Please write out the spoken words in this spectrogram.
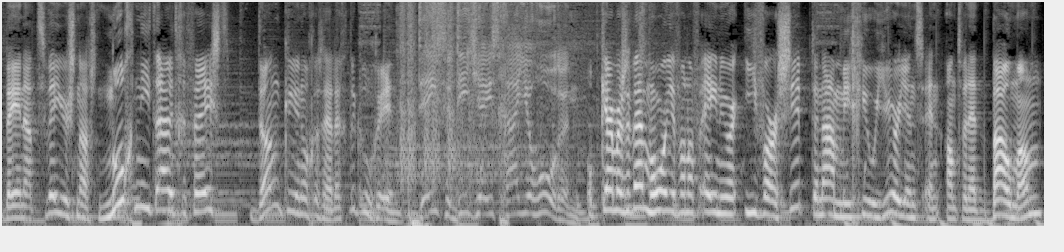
Ben je na 2 uur s'nachts nog niet uitgefeest? Dan kun je nog gezellig de kroegen in. Deze DJ's ga je horen. Op Kermers FM hoor je vanaf 1 uur Ivar Sip, daarna Michiel Jurjens en Antoinette Bouwman.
